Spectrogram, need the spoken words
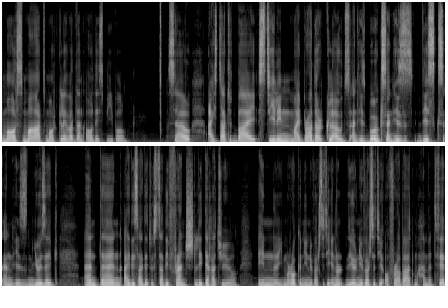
more smart, more clever than all these people? So I started by stealing my brother clothes and his books and his discs and his music and then I decided to study French literature in the Moroccan University, in the University of Rabat, Mohammed V.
